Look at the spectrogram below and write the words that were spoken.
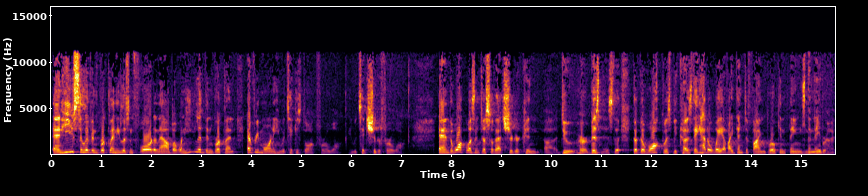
and he used to live in Brooklyn. He lives in Florida now. But when he lived in Brooklyn, every morning he would take his dog for a walk. He would take Sugar for a walk. And the walk wasn't just so that Sugar can uh, do her business. The, the, the walk was because they had a way of identifying broken things in the neighborhood.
